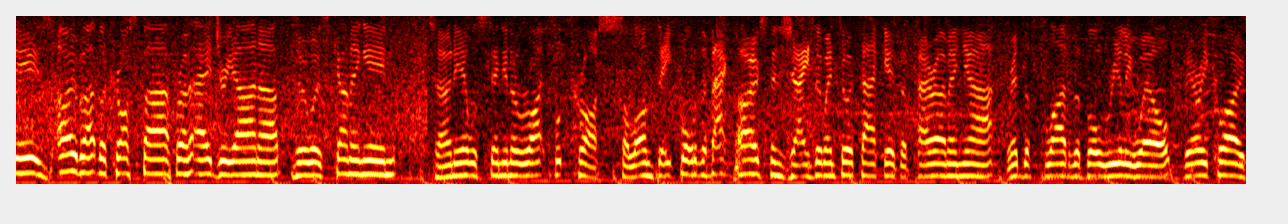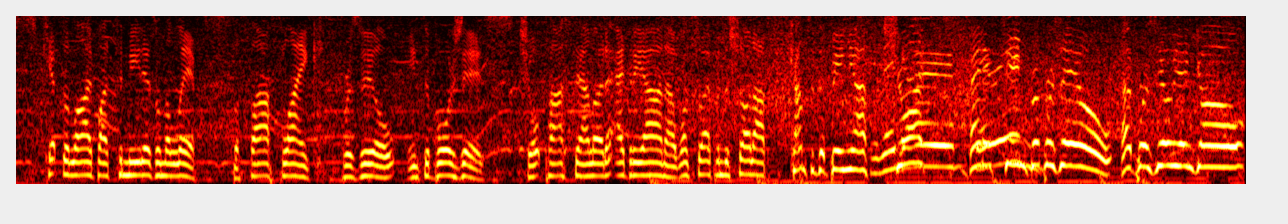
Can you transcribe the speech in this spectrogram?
is over the crossbar from Adriana, who was coming in. Tonia was sending a right foot cross. A long deep ball to the back post, and Geyse went to attack it. But Peyraud-Magnin read the flight of the ball really well. Very close. Kept alive by Tamires on the left. The far flank, Brazil into Borges. Short pass down low to Adriana. Wants to open the shot up. Comes to Debinha. they Strikes. And it's in in. for Brazil. A Brazilian goal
